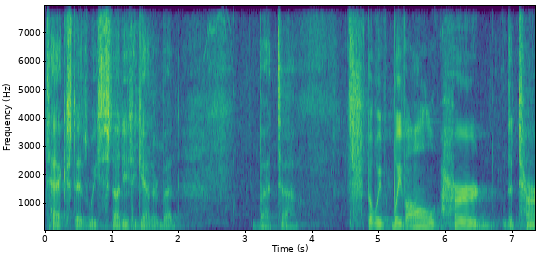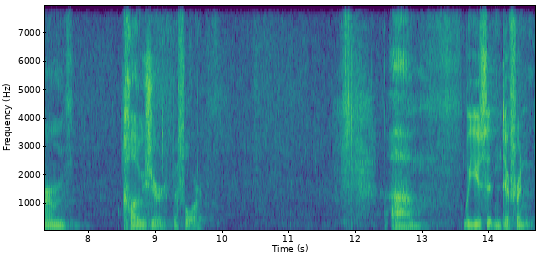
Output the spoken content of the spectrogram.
text as we study together. But, but, uh, but we've, we've all heard the term closure before. Um, we use it in different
